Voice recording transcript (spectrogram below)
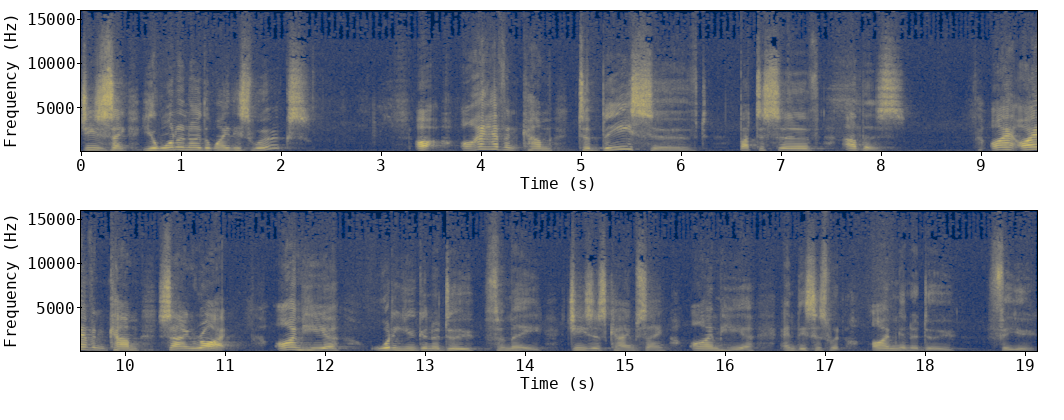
Jesus saying, You want to know the way this works? I, I haven't come to be served, but to serve others. I, I haven't come saying, Right, I'm here, what are you going to do for me? Jesus came saying, I'm here, and this is what I'm going to do for you.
